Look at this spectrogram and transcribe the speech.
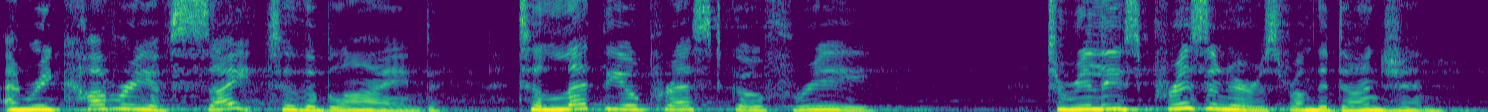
and recovery of sight to the blind, to let the oppressed go free, to release prisoners from the dungeon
